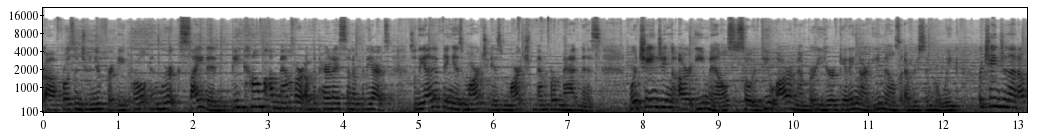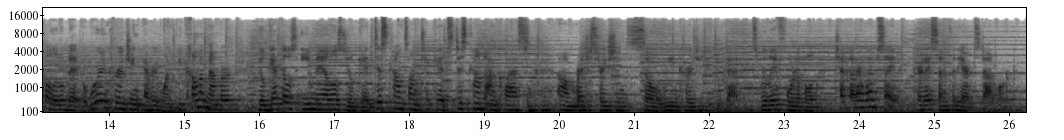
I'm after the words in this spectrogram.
uh, Frozen Junior for April, and we're excited. Become a member of the Paradise Center for the Arts. So the other thing is March is March Member Madness. We're changing our emails, so if you are a member, you're getting our emails every single week. We're changing that up a little bit, but we're encouraging everyone. Become a member. You'll get those emails. You'll get discounts on tickets, discount on class um, registrations. So we encourage you to do that. It's really affordable. Check out our website, ParadiseCenterForTheArts.org.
